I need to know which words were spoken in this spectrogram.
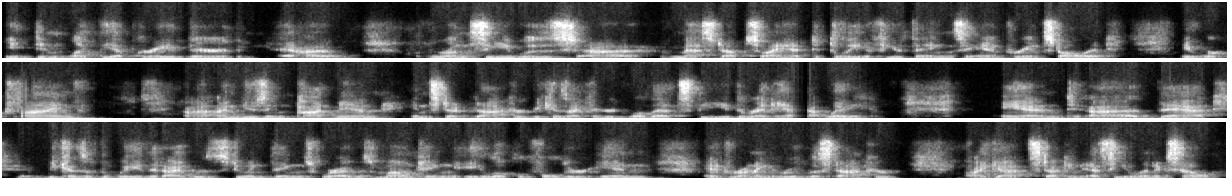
it didn't like the upgrade. There, uh, C was uh, messed up, so I had to delete a few things and reinstall it. It worked fine. Uh, I'm using Podman instead of Docker because I figured, well, that's the, the Red Hat way. And uh, that, because of the way that I was doing things where I was mounting a local folder in and running rootless Docker, I got stuck in SE Linux hell.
